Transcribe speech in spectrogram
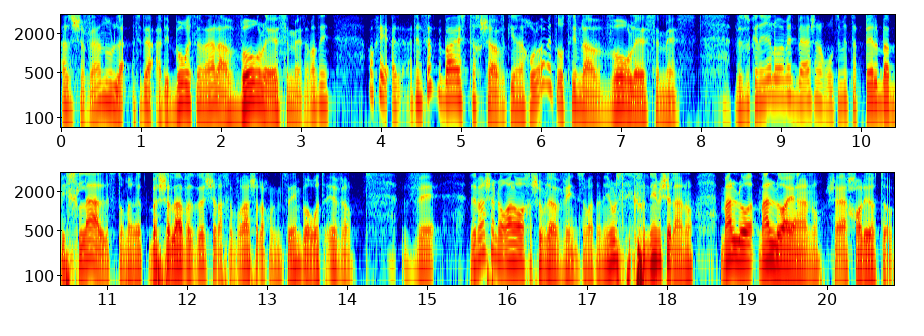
אז שווה לנו, אתה יודע, הדיבור אצלנו היה לעבור ל-SMS. אמרתי, אוקיי, את- אתם קצת בבייסט עכשיו, כי אנחנו לא באמת רוצים לעבור ל-SMS. וזו כנראה לא באמת בעיה שאנחנו רוצים לטפל בה בכלל, זאת אומרת, בשלב הזה של החברה שאנחנו נמצאים בו, וואטאבר. מה שנורא נורא חשוב להבין. זאת אומרת, הניהול סיכונים שלנו, מה לא, מה לא היה לנו שהיה יכול להיות טוב?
